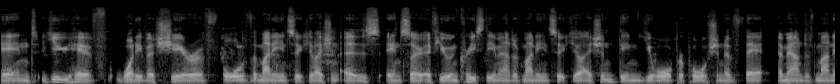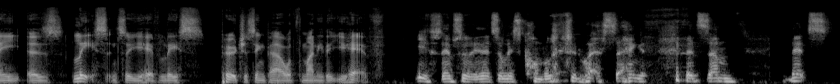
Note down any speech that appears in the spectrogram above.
and you have whatever share of all of the money in circulation is, and so if you increase the amount of money in circulation, then your proportion of that amount of money is less, and so you have less purchasing power with the money that you have. Yes, absolutely. That's a less convoluted way of saying it. It's um that's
